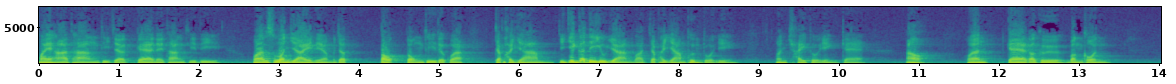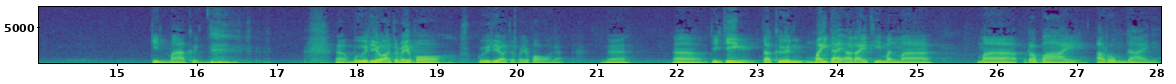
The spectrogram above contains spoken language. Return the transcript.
ไม่หาทางที่จะแก้ในทางที่ดี เพราะฉะนั้นส่วนใหญ่เนี่ยมันจะ ตกตรงที่เรียกว่าจะพยายาม จริง ๆ ก็ดีอยู่อย่างว่าจะพยายามพึ่งตัวเองมันใช้ตัวเองแก้อา้าวเพราะฉะนั้นแก้ก็คือบางคน กินมากขึ้น มื้อเดียวอาจจะไม่พอ มื้อเดียวอาจจะไม่พอแล้วนะอ่าจริง ๆ ถ้าขืนไม่ได้อะไรที่มันมามาระบายอารมณ์ได้เนี่ย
